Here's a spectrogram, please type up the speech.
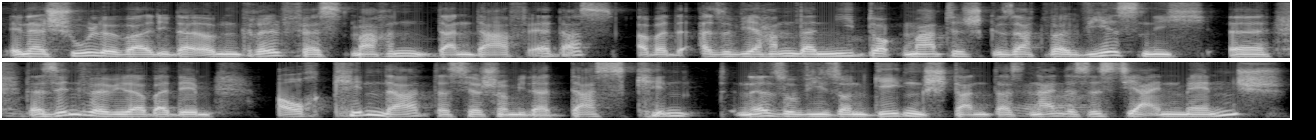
in der Schule, weil die da irgendein Grillfest machen, dann darf er das. Aber also wir haben da nie dogmatisch gesagt, weil wir es nicht, äh, da sind wir wieder bei dem, auch Kinder, das ist ja schon wieder das Kind, ne, so wie so ein Gegenstand, das, nein, das ist ja ein Mensch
